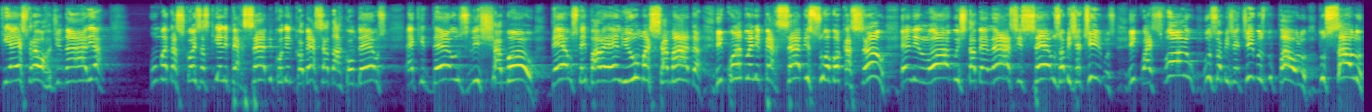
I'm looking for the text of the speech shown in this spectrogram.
que é extraordinária, uma das coisas que ele percebe quando ele começa a andar com Deus é que Deus lhe chamou, Deus tem para ele uma chamada, e quando ele percebe sua vocação, ele logo estabelece seus objetivos. E quais foram os objetivos do Paulo, do Saulo,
